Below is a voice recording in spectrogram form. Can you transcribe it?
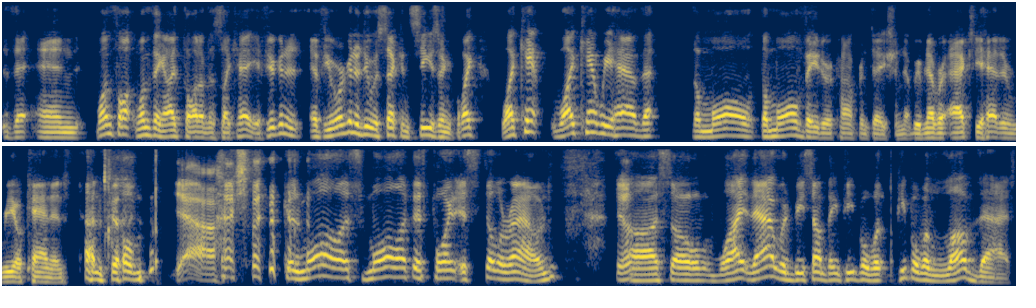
that and one thought one thing I thought of is like, hey, if you're gonna if you were gonna do a second season, why why can't why can't we have that the Maul the Maul Vader confrontation that we've never actually had in real canon on film Yeah, actually, because Maul is Maul at this point is still around. yeah. Uh, so why that would be something people would people would love that.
